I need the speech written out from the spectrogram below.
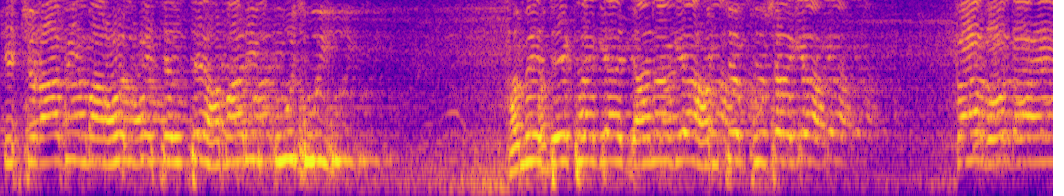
कि चुनावी माहौल के चलते हमारी पूछ हुई, हमें देखा गया, जाना गया, हमसे पूछा गया बाद होता है?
